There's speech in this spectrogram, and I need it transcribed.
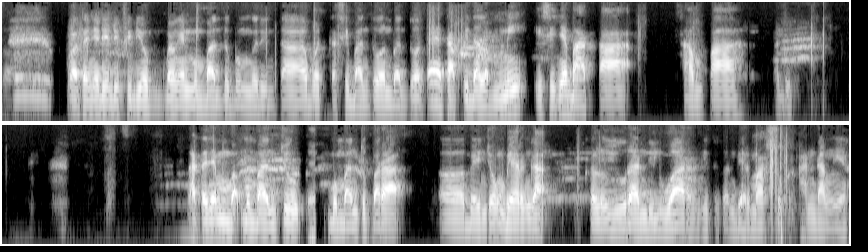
Katanya dia di video pengen membantu pemerintah buat kasih bantuan-bantuan. Eh tapi dalam mie isinya bata sampah. Aduh. Katanya membantu membantu para uh, bencong biar nggak keluyuran di luar gitu kan biar masuk ke kandangnya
